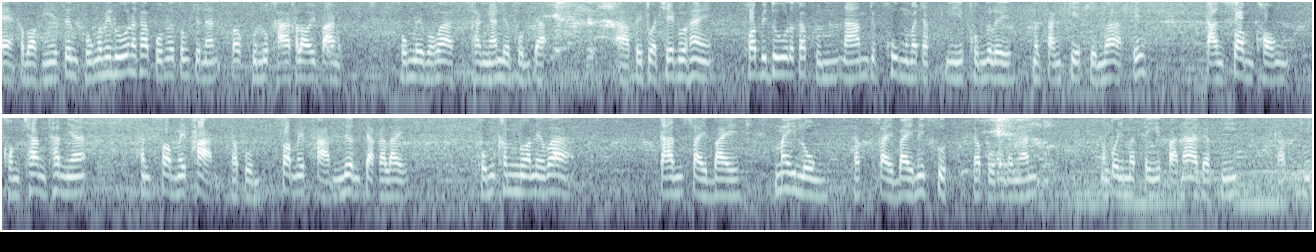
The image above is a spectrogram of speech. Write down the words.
ร์เขาบอกอย่างนี้ซึ่งผมก็ไม่รู้นะครับ ผมตรงจุดนั้นก็คุณลูกค้าเขาเล่าให้ฟัง ผมเลยบอกว่าทางนั้นเดี๋ยวผมจะไปตรวจเช็คดูให้ พอไปดูแล้วครับผมน้ำจะพุ่งออกมาจากนี้ ผมก็เลยมาสังเกตเห็นว่าเอ๊ะการซ่อมของ ของช่างท่านเนี้ยท่านซ่อมไม่ผ่านครับผมซ่อมไม่ผ่านเรื่องจากอะไร ผมคำนวณเลยว่า การใส่ใบไม่ลงครับใส่ใบไม่สุดครับผมดังนั้น มันก็จะมาตีฝาหน้าแบบนี้ครับนี่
